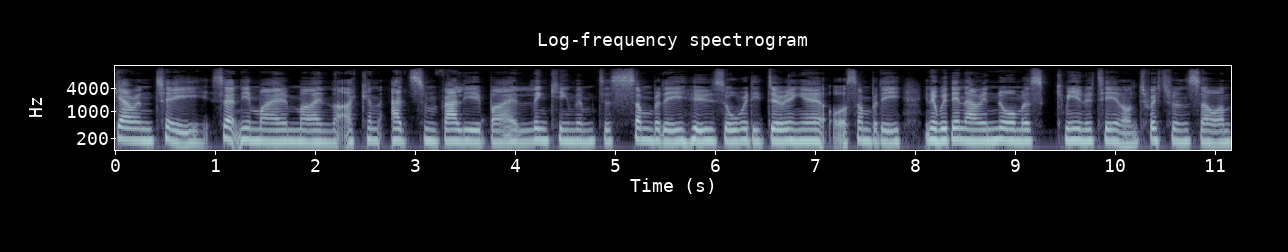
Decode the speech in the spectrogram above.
guarantee, certainly in my own mind, that I can add some value by linking them to somebody who's already doing it or somebody, you know, within our enormous community and on Twitter and so on.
